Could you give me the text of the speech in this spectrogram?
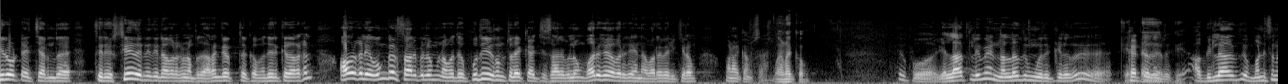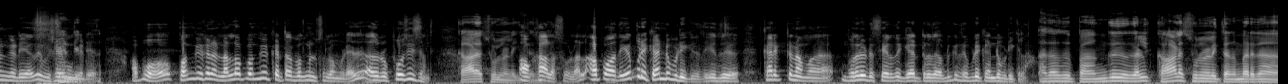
ஈரோட்டைச் சேர்ந்த திரு ஸ்ரீதநிதின் அவர்கள் நமது அரங்கத்துக்கு வந்திருக்கிறார்கள். அவர்களை உங்கள் சார்பிலும் நமது புதியகம் தொலைக்காட்சி சார்பிலும் வருக வருக என வரவேற்கிறோம். வணக்கம் சார். வணக்கம். இப்போ எல்லாத்துலேயுமே நல்லதும் இருக்கிறது கெட்டதும் இருக்கு. அப்படி இல்லாதது மனுஷனும் கிடையாது விஷயமும் கிடையாது. அப்போ பங்குகளை நல்ல பங்கு கெட்ட பங்குன்னு சொல்ல முடியாது. அது ஒரு பொசிஷன் கால சூழ்நிலை கால சூழல். அப்போ அதை எப்படி கண்டுபிடிக்கிறது? இது கரெக்டாக நம்ம முதலீடு செய்கிறது கேட்டுறது அப்படிங்கிறது எப்படி கண்டுபிடிக்கலாம்? அதாவது பங்குகள் கால சூழ்நிலைக்கு தகுந்த மாதிரி தான்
